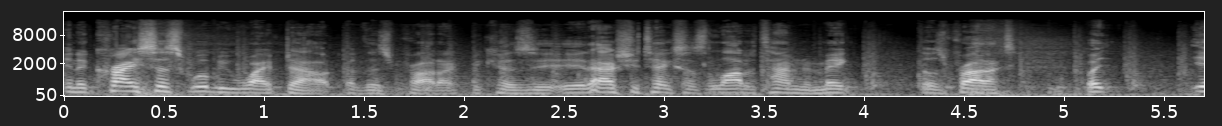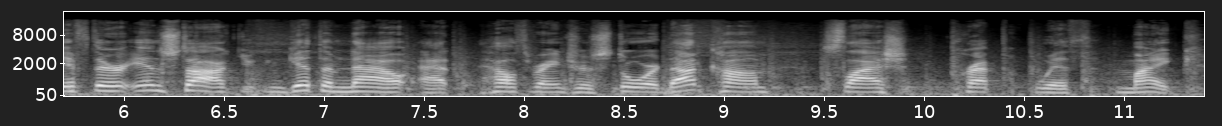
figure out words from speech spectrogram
In a crisis, we'll be wiped out of this product because it actually takes us a lot of time to make those products. But if they're in stock, you can get them now at healthrangerstore.com slash prep with Mike.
